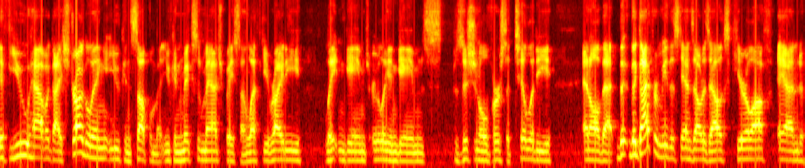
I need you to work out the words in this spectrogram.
if you have a guy struggling, you can supplement. You can mix and match based on lefty righty, late in games, early in games, positional versatility, and all that. The, the guy for me that stands out is Alex Kirilloff. And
